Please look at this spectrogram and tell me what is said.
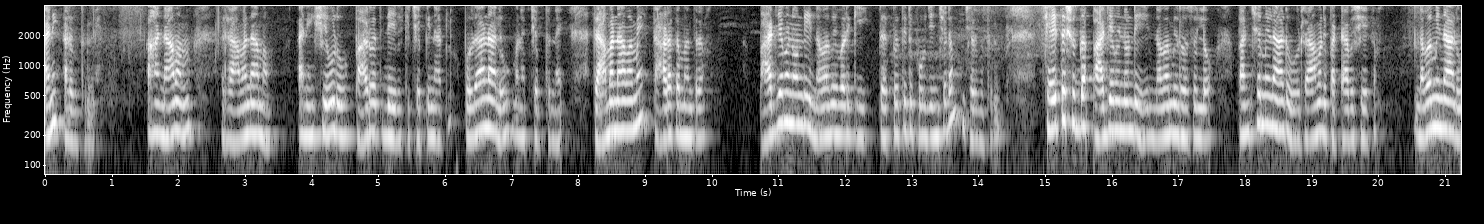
అని అడుగుతుంది. ఆ నామం రామనామం. అని శివుడు పార్వతీదేవికి చెప్పినట్లు పురాణాలు మనకు చెప్తున్నాయి. రామనామమే తారక మంత్రం. పాడ్యమి నుండి నవమి వరకు ప్రకృతిని పూజించడం జరుగుతుంది. చైతశుద్ధ పాడ్యమి నుండి నవమి రోజుల్లో పంచమి నాడు రాముడి పట్టాభిషేకం. నవమి నాడు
